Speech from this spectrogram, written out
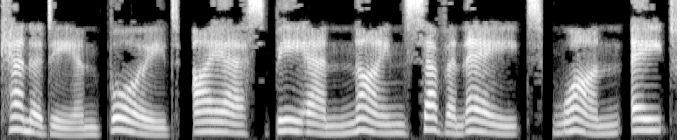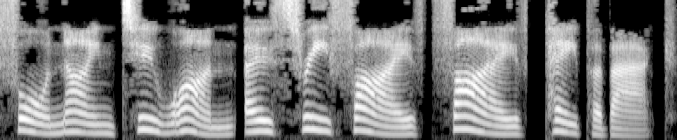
Kennedy and Boyd, ISBN 978-1-84921-035-5, paperback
